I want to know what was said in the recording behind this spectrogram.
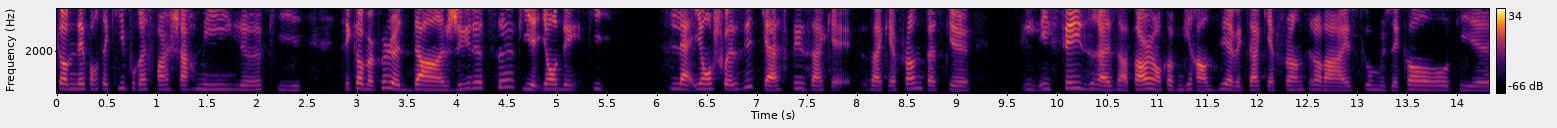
comme n'importe qui pourrait se faire charmer, là, puis c'est comme un peu le danger de ça. Puis, ils ont des... Puis, la- ils ont choisi de caster Zac, Zac Efron parce que les filles du réalisateur ont comme grandi avec Zac Efron, tu sais, dans High School Musical, puis euh,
